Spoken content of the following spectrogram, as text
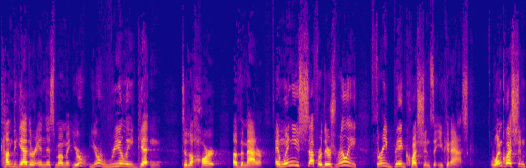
come together in this moment? You're, you're really getting to the heart of the matter. And when you suffer, there's really three big questions that you can ask. One question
